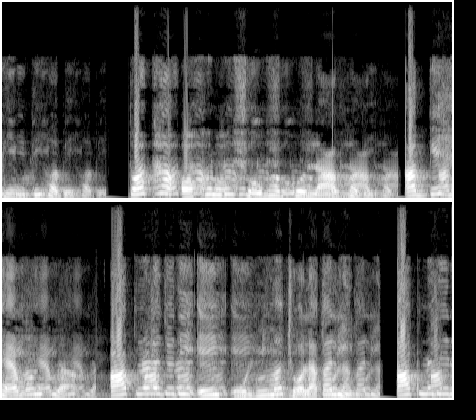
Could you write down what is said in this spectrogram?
বৃদ্ধি হবে, তথা অখণ্ড সৌভাগ্য লাভ হবে। আজ্ঞে হ্যাঁ বন্ধুরা, আপনারা যদি এই পূর্ণিমা চলাকালীন আপনাদের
